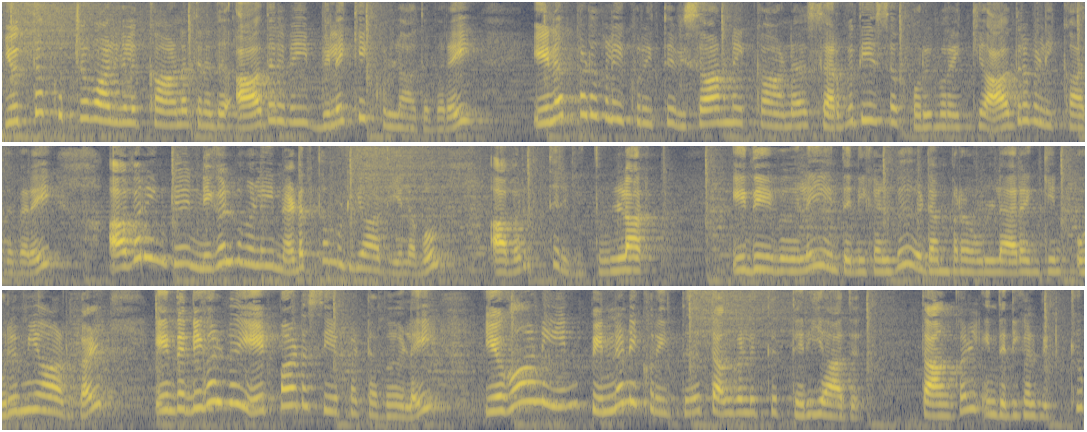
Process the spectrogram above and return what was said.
யுத்த குற்றவாளிகளுக்கான தனது ஆதரவை விலக்கிக் கொள்ளாதவரை இனப்படுகொலை குறித்த விசாரணைக்கான சர்வதேச பொறிமுறைக்கு ஆதரவளிக்காதவரை அவர் இங்கு நிகழ்வுகளை நடத்த முடியாது எனவும் அவர் தெரிவித்துள்ளார். இதேவேளை இந்த நிகழ்வு இடம்பெற உள்ள அரங்கின் உரிமையாளர்கள் இந்த நிகழ்வு ஏற்பாடு செய்யப்பட்ட வேளை யுகானியின் பின்னணி குறித்து தங்களுக்கு தெரியாது. தாங்கள் இந்த நிகழ்விற்கு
